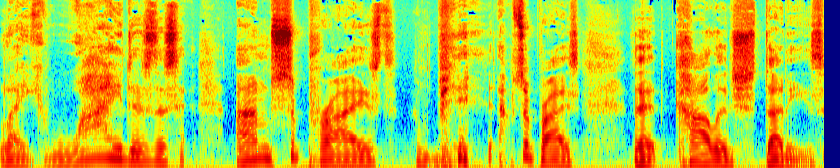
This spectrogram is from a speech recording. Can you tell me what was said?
Like, why does this? I'm surprised. I'm surprised that college studies,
